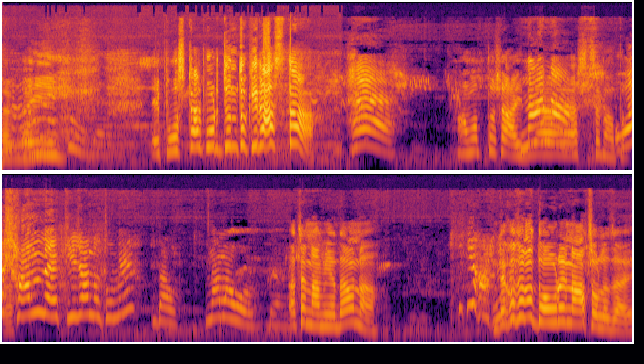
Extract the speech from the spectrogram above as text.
থাকবেন। এই এই পোস্টার পর্যন্ত কি রাস্তা? হ্যাঁ। আমার তো আইডিয়া আসছে না ও সামনে কি জানো তুমি? দাও নামাও আচ্ছা নামিয়ে দাও না? দেখো যেন দৌড়ে না চলে যায়।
